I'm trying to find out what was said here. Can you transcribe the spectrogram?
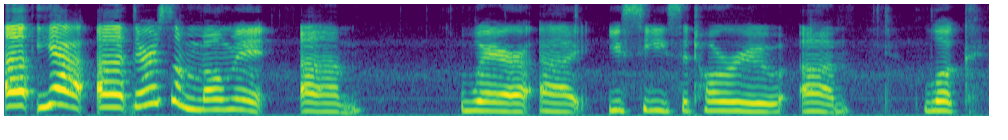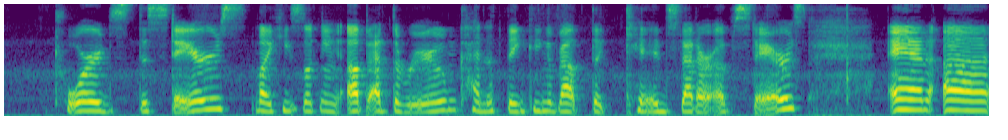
uh yeah, uh there's a moment um where uh you see Satoru um look towards the stairs, like he's looking up at the room, kind of thinking about the kids that are upstairs. And uh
